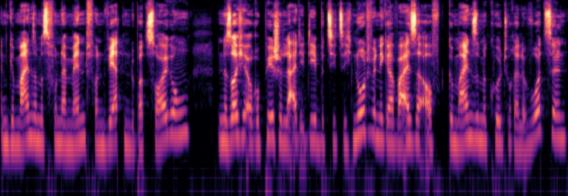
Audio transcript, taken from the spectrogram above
ein gemeinsames Fundament von Werten und Überzeugungen. Eine solche europäische Leitidee bezieht sich notwendigerweise auf gemeinsame kulturelle Wurzeln,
